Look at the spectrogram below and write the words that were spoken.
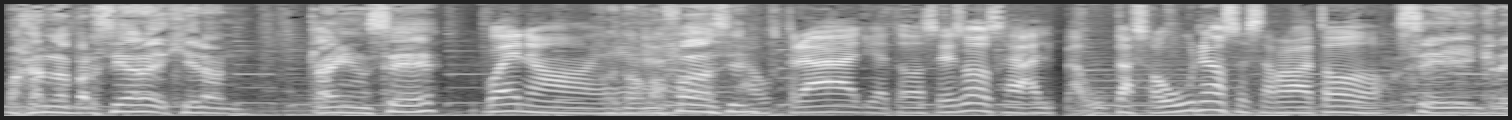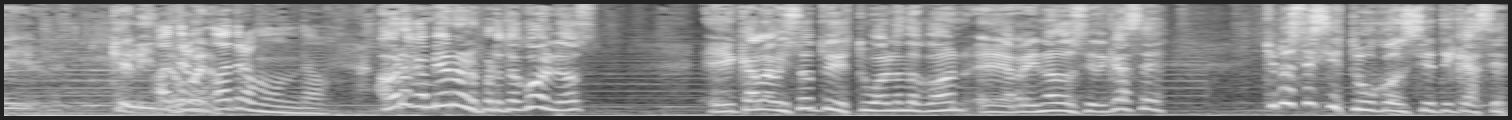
bajaron la persiana y dijeron, cáguense. Bueno, Fue todo eh, más fácil. Australia, todos esos, o sea, al caso uno se cerraba todo. Sí, increíble. Qué lindo. Otro, Bueno, otro mundo. Ahora cambiaron los protocolos. Carla Bisotto y estuvo hablando con Reinaldo Sietecase. Que no sé si estuvo con Sietecase.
